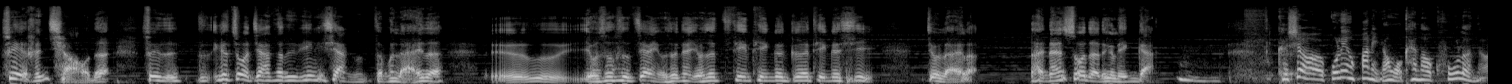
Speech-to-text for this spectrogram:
所以很巧的，所以一个作家他的印象怎么来的？呃，有时候是这样，有时候那样有时候听听个歌，听个戏就来了，很难说的那个灵感。嗯，可是哦，《孤恋花》你让我看到哭了呢，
